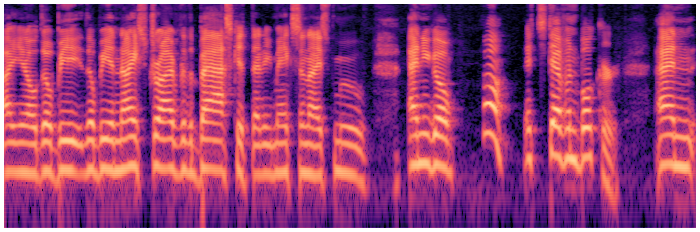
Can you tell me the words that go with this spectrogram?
Uh, you know, there'll be there'll be a nice drive to the basket that he makes a nice move, and you go, oh, it's Devin Booker, and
